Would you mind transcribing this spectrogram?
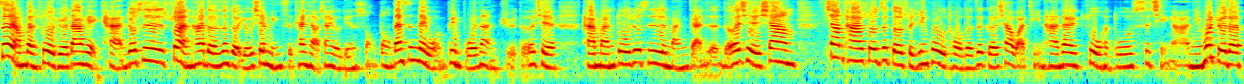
这两本书，我觉得大家可以看。就是虽然它的那个有一些名词看起来好像有点耸动，但是内文并不会让你觉得，而且还蛮多，就是蛮感人的。而且像像他说这个水晶骷髅头的这个夏娃提，他在做很多事情啊，你会觉得。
